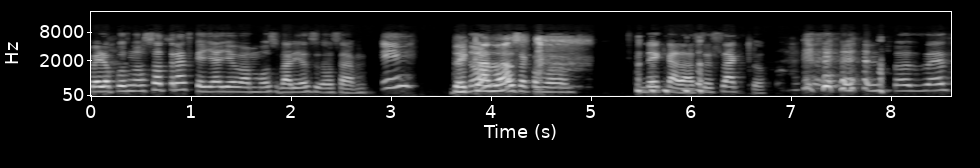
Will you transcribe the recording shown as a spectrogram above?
Pero pues nosotras que ya llevamos varias, o sea, ¿eh? décadas. O sea, como décadas, exacto. Entonces,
